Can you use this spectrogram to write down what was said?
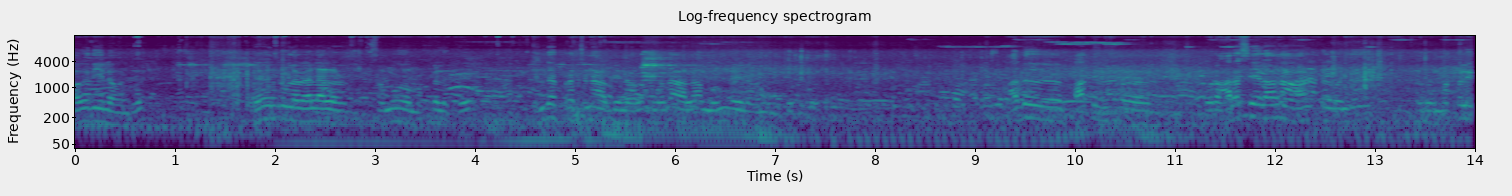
பகுதியில் வந்து உள்ள வேளாளர் சமூக மக்களுக்கு எந்த பிரச்சனை அப்படின்னாலும் முதல் ஆளாக முன்னிலையில் வந்து அது பார்த்திங்கன்னா ஒரு அரசியலான ஆட்கள் வந்து ஒரு மக்களை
